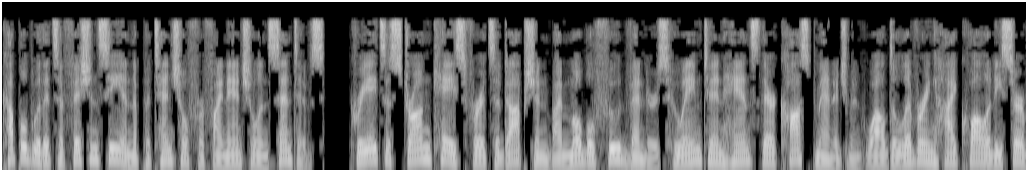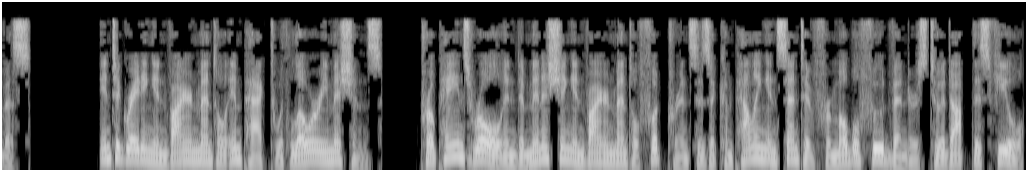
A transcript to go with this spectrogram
coupled with its efficiency and the potential for financial incentives, creates a strong case for its adoption by mobile food vendors who aim to enhance their cost management while delivering high quality service. Integrating environmental impact with lower emissions. Propane's role in diminishing environmental footprints is a compelling incentive for mobile food vendors to adopt this fuel.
